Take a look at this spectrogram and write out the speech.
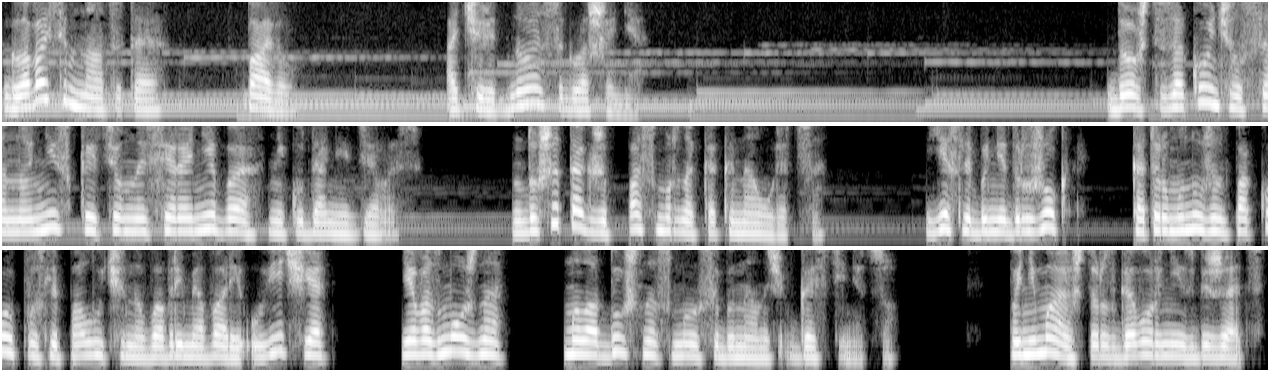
Глава 17. Павел. Очередное соглашение. Дождь закончился, но низкое темно-серое небо никуда не делось. На душе так же пасмурно, как и на улице. Если бы не дружок, которому нужен покой после полученного во время аварии увечья, я, возможно, малодушно смылся бы на ночь в гостиницу. Понимаю, что разговор не избежать,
